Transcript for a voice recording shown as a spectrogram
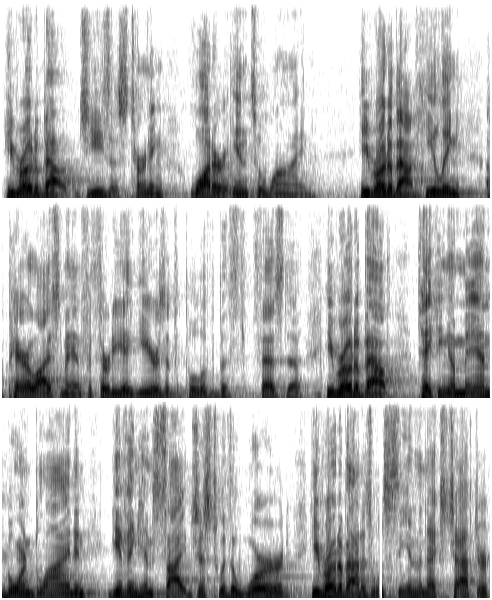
He wrote about Jesus turning water into wine. He wrote about healing a paralyzed man for 38 years at the pool of Bethesda. He wrote about taking a man born blind and giving him sight just with a word. He wrote about, as we'll see in the next chapter,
